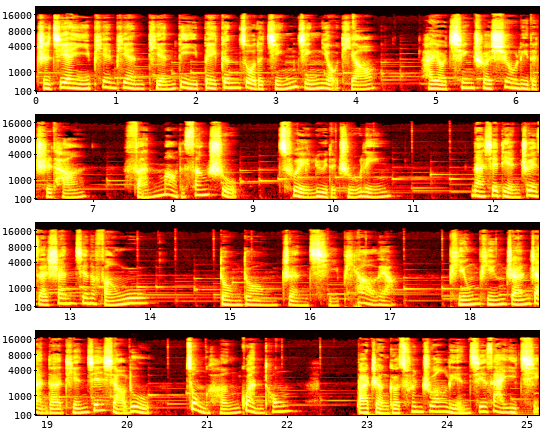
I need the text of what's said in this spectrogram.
只见一片片田地被耕作的井井有条，还有清澈秀丽的池塘，繁茂的桑树。翠绿的竹林，那些点缀在山间的房屋，栋栋整齐漂亮，平平展展的田间小路纵横贯通，把整个村庄连接在一起。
